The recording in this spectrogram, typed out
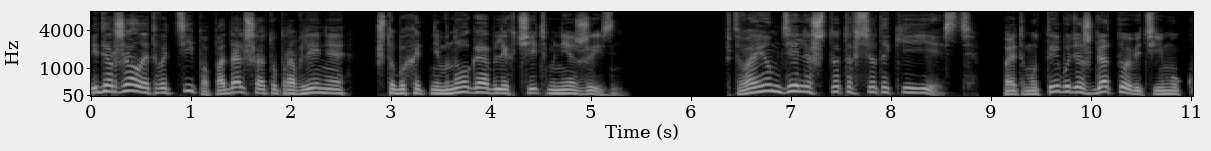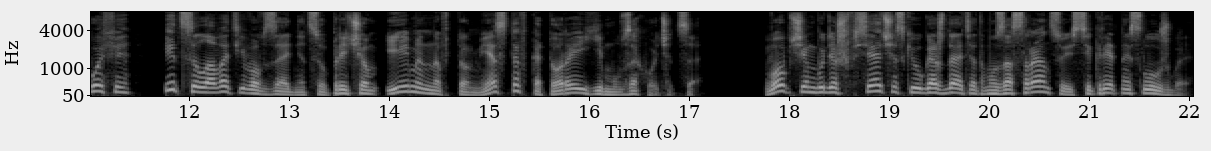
и держал этого типа подальше от управления, чтобы хоть немного облегчить мне жизнь. В твоем деле что-то все-таки есть, поэтому ты будешь готовить ему кофе и целовать его в задницу, причем именно в то место, в которое ему захочется. В общем, будешь всячески угождать этому засранцу из секретной службы,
